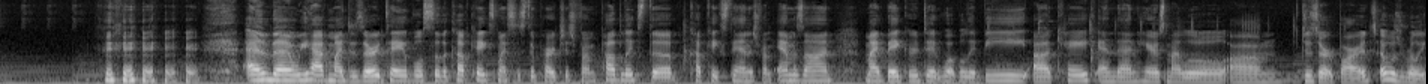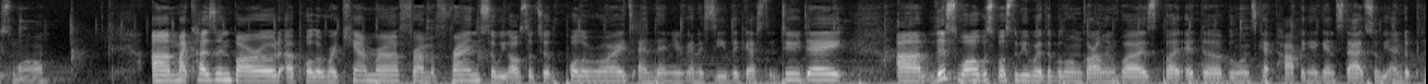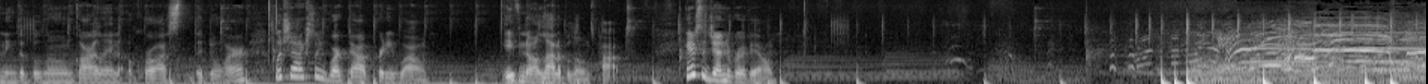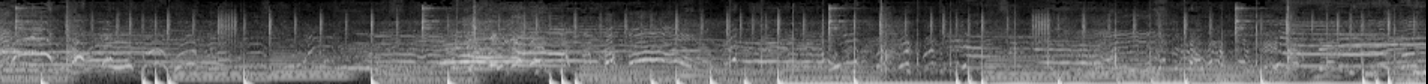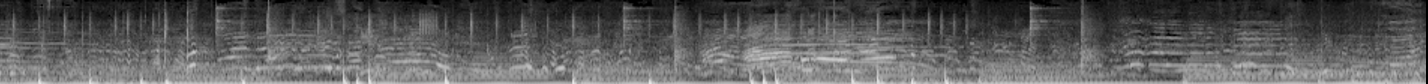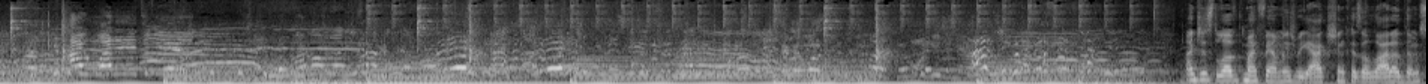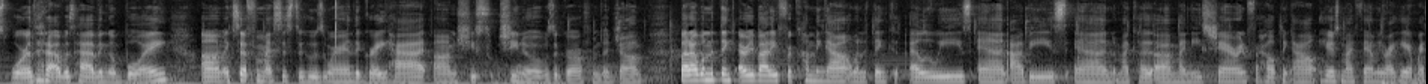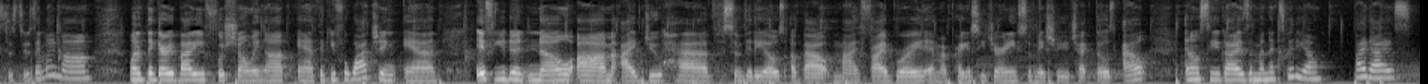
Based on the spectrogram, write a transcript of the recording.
and then we have my dessert table. So the cupcakes my sister purchased from Publix. The cupcake stand is from Amazon. My baker did what will it be a cake, and then here's my little um, dessert bar. It's, it was really small. Um, my cousin borrowed a Polaroid camera from a friend, so we also took Polaroids, and then you're gonna see the guest due date. Um, this wall was supposed to be where the balloon garland was, but it, the balloons kept popping against that, so we ended up putting the balloon garland across the door, which actually worked out pretty well, even though a lot of balloons popped. Here's the gender reveal. I just loved my family's reaction because a lot of them swore that I was having a boy, um, except for my sister who's wearing the gray hat. Um, she she knew it was a girl from the jump. But I want to thank everybody for coming out. I want to thank Eloise and Abis and my uh, my niece Sharon for helping out. Here's my family right here, my sisters and my mom. I want to thank everybody for showing up and thank you for watching. And if you didn't know, um, I do have some videos about my fibroid and my pregnancy journey, so make sure you check those out. And I'll see you guys in my next video. Bye, guys.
